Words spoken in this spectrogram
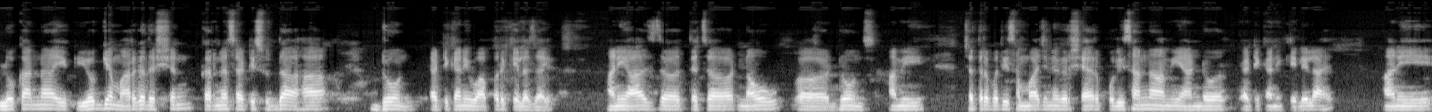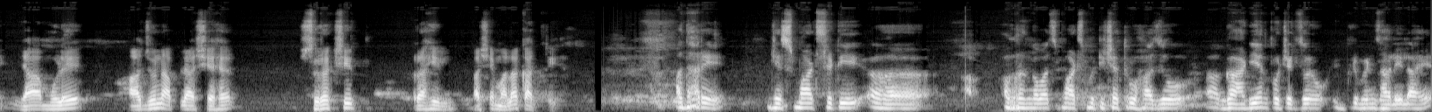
लोकांना एक योग्य मार्गदर्शन करण्यासाठी सुद्धा हा ड्रोन या ठिकाणी वापर केला जाईल. आणि आज त्याचं नऊ ड्रोन्स आम्ही छत्रपती संभाजीनगर शहर पोलिसांना आम्ही हँडओव्हर या ठिकाणी केलेलं आहे. आणि यामुळे अजून आपला शहर सुरक्षित राहील असे मला खात्री आहे. आधारे जे स्मार्ट सिटी औरंगाबाद स्मार्ट सिटीच्या थ्रू हा जो गार्डियन प्रोजेक्ट जो इम्प्लिमेंट झालेला आहे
